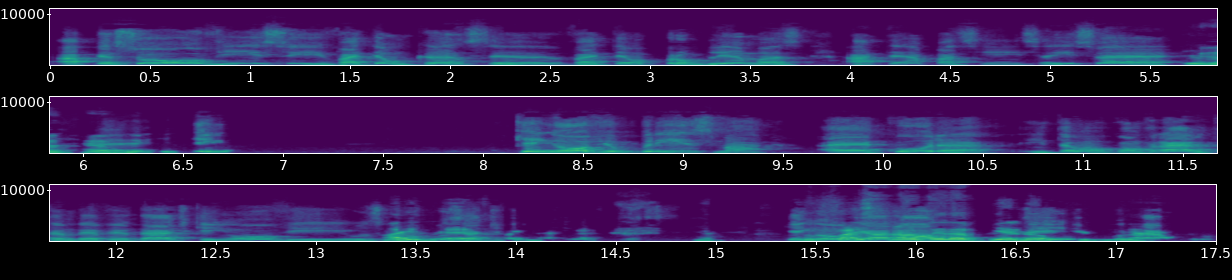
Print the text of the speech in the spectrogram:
a pessoa ouve isso e vai ter um câncer, vai ter problemas. Ah, tenha paciência. Isso é. é quem, quem ouve o prisma é, cura. Então, ao contrário, também é verdade. Quem ouve os grupos é, adventistas, quem não ouve faz quimioterapia, não. Curado.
